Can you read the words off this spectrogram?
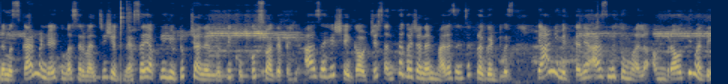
नमस्कार मंडळी तुम्हा सर्वांचे जिज्ञासा या आपल्या युट्यूब चॅनलवरती खूप खूप स्वागत आहे. आज आहे शेगावचे संत गजानन महाराजांचा प्रगट दिवस. त्या निमित्ताने आज मी तुम्हाला अमरावतीमध्ये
